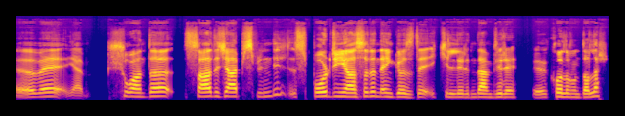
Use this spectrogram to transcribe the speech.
ve ya, şu anda sadece alp disiplini değil, spor dünyasının en gözde ikililerinden biri, eee, konumundalar.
